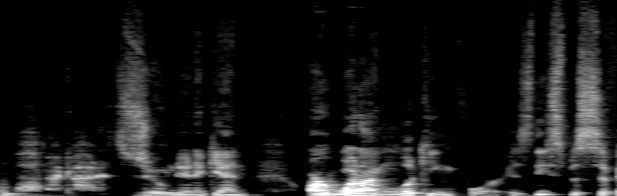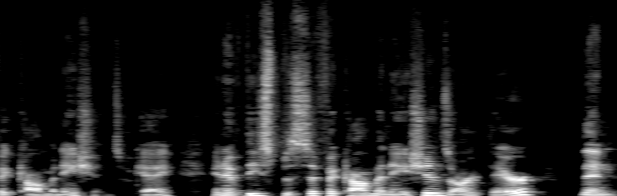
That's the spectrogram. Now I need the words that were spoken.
Oh my god, it's zoomed in again are what I'm looking for is these specific combinations, okay? And if these specific combinations aren't there, then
